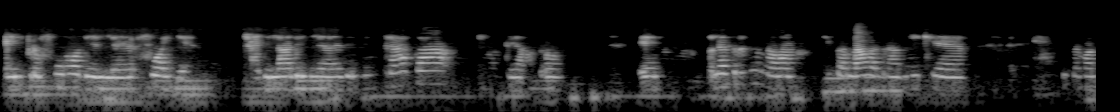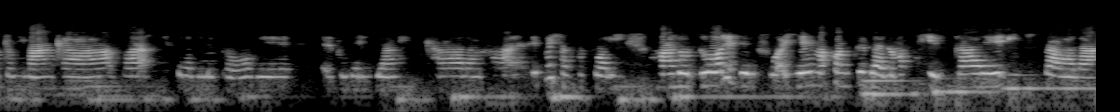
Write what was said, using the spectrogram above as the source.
è il profumo del foyer, cioè della, del, dell'entrata in un teatro. E l'altro giorno si parlava tra amiche chissà quanto mi manca a delle prove, eh, pomeridiane in scala, ma, e poi salta fuori, ma l'odore del foyer, ma quanto è bello, ma sì, entrare in scala,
